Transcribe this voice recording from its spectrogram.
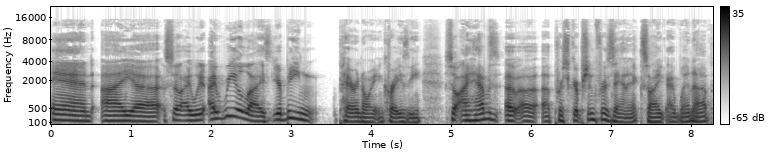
And I, uh, so I, I realized you're being paranoid and crazy. So I have a, a, a prescription for Xanax. So I, I, went up,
